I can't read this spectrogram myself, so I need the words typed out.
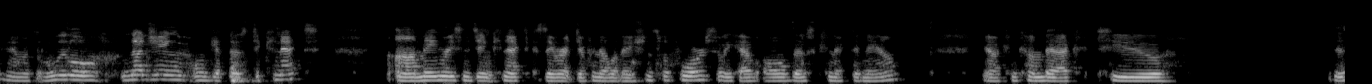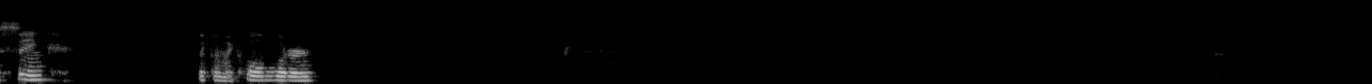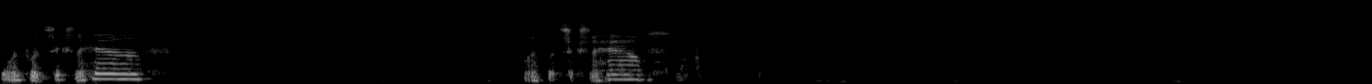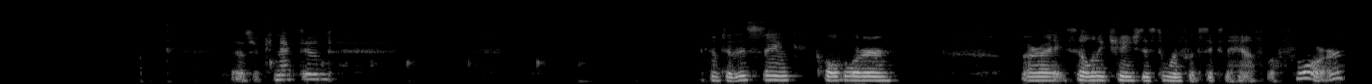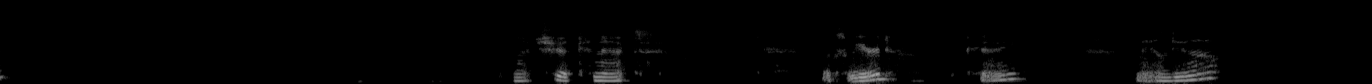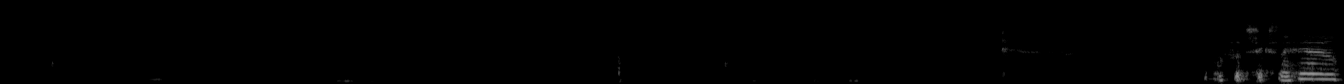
And with a little nudging, we'll get those to connect. Uh, main reason didn't connect because they were at different elevations before, so we have all those connected now. Now I can come back to this sink, Click on my cold water. One foot six and a half. One foot six and a half. Those are connected. Come to this sink, cold water. All right, so let me change this to one foot six and a half before. That should connect. Looks weird. Okay. May I undo that. One foot six and a half.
